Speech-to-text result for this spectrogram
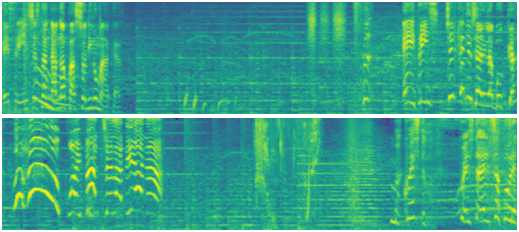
E Prince sta andando a passo di lumaca. Ehi, Prince, cerca di usare la bocca. Woohoo! Puoi farcela, questo, questo è il sapore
